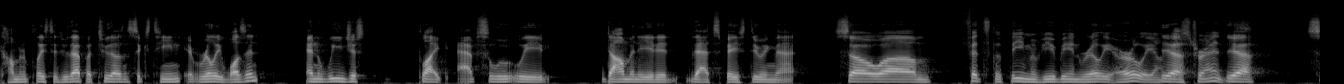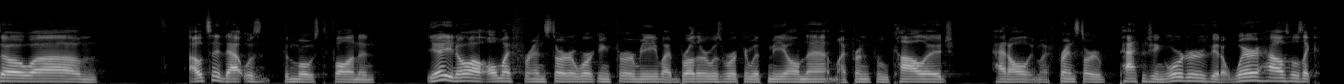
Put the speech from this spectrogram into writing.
commonplace to do that. But 2016, it really wasn't and we just like absolutely dominated that space doing that. So um, fits the theme of you being really early on yeah, this trend. Yeah. So um, I would say that was the most fun, and yeah, you know, all my friends started working for me. My brother was working with me on that. My friend from college had all my friends started packaging orders. We had a warehouse. I was like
